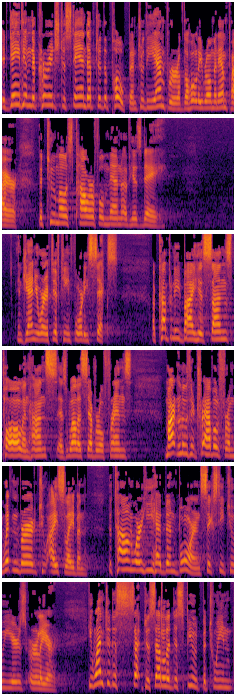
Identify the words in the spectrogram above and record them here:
It gave him the courage to stand up to the Pope and to the Emperor of the Holy Roman Empire, the two most powerful men of his day. In January 1546, accompanied by his sons Paul and Hans, as well as several friends, Martin Luther traveled from Wittenberg to Eisleben, the town where he had been born 62 years earlier. He went to, to settle a dispute between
